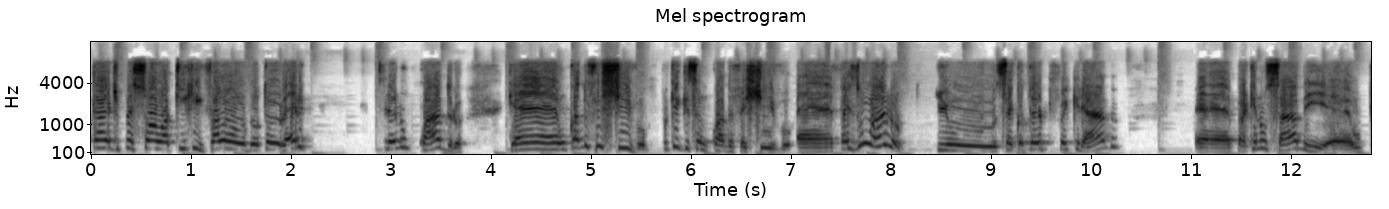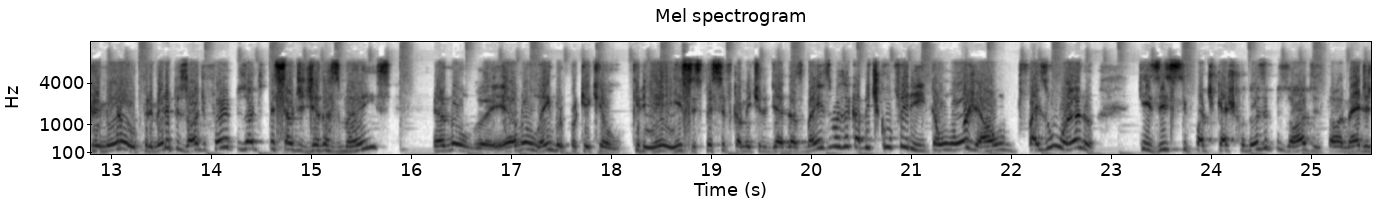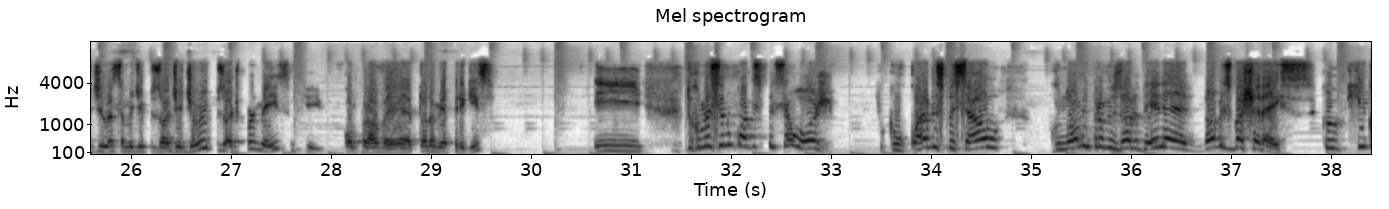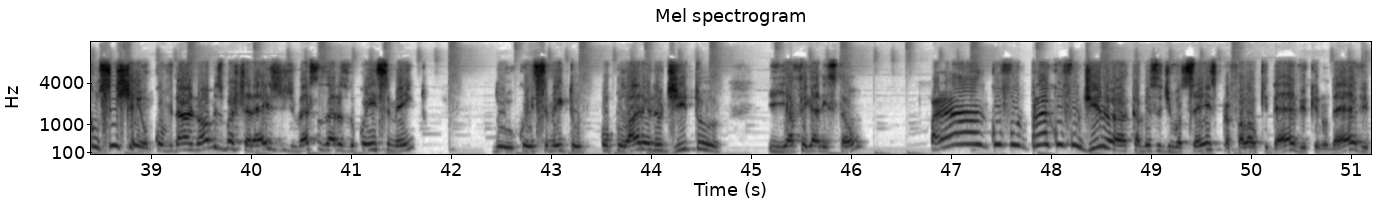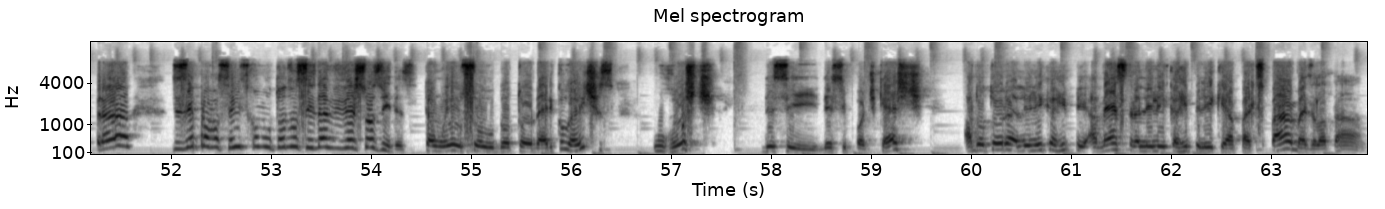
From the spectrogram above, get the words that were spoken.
Boa tarde, pessoal. Aqui quem fala é o Dr. Eric, estreando um quadro, que é um quadro festivo. Por que, que isso é um quadro festivo? É, faz um ano que o Psychotherapy foi criado. É, para quem não sabe, é, o, primeiro, o primeiro episódio foi um episódio especial de Dia das Mães. Eu não, eu não lembro porque que eu criei isso especificamente no Dia das Mães, mas eu acabei de conferir. Então hoje, um, faz um ano que existe esse podcast com dois episódios, então a média de lançamento de episódio é de um episódio por mês, o que comprova é, toda a minha preguiça. E tô começando um quadro especial hoje. O quadro especial, o nome provisório dele é Nobres Bacharéis, que consiste em convidar nobres bacharéis de diversas áreas do conhecimento, do conhecimento popular, erudito e Afeganistão, para confundir a cabeça de vocês, para falar o que deve, o que não deve, para dizer para vocês como todos vocês devem viver suas vidas. Então, eu sou o Dr. Érico Lanches, o host desse, desse podcast. A doutora Lilica Rip, a mestra Lilica Riplik ia participar, mas ela está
